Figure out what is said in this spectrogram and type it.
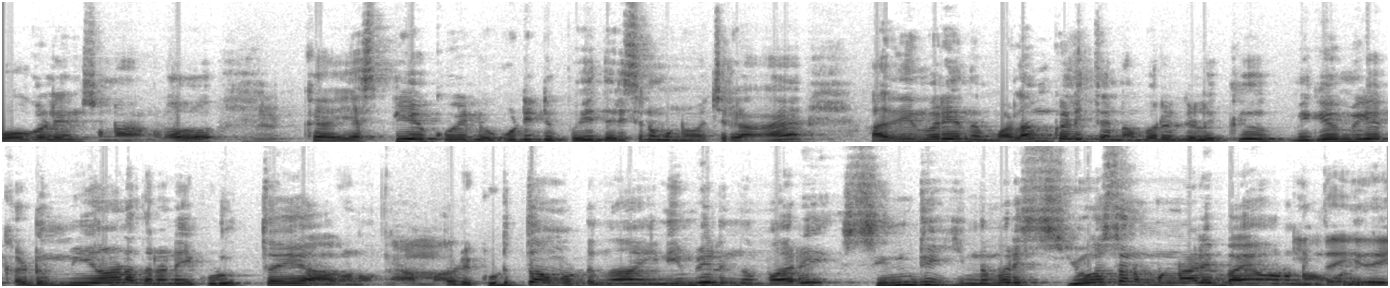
போகலைன்னு சொன்னாங்களோ எஸ்பியை கோயில்ல கூட்டிட்டு போய் தரிசனம் பண்ண வச்சிருக்காங்க. அதே மாதிரி அந்த மலம் கழித்த நபர்களுக்கு மிக மிக கடுமையான தண்டனை கொடுத்தே ஆகணும். அப்படி கொடுத்தா மட்டும்தான் இனிமேல் இந்த மாதிரி சிந்தி இந்த மாதிரி யோசனை பண்ணாலே பயம் வரணும். இதை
